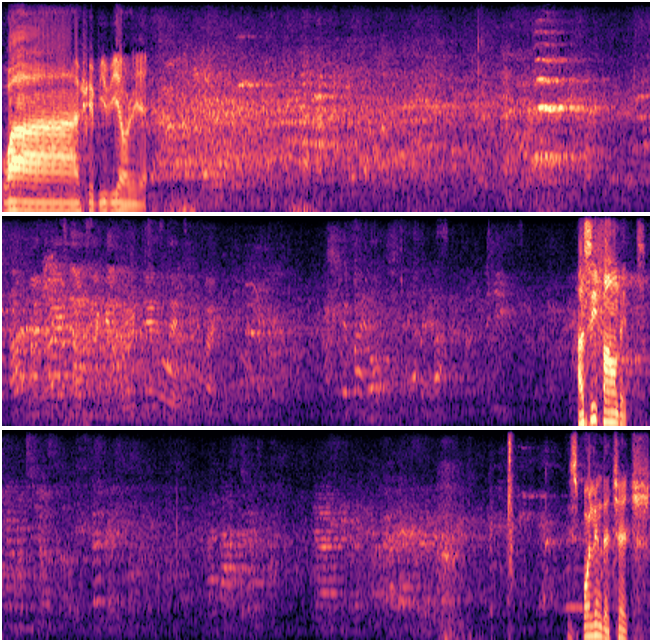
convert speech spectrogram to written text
Wow, should be here. Has he found it? He's spoiling the church.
